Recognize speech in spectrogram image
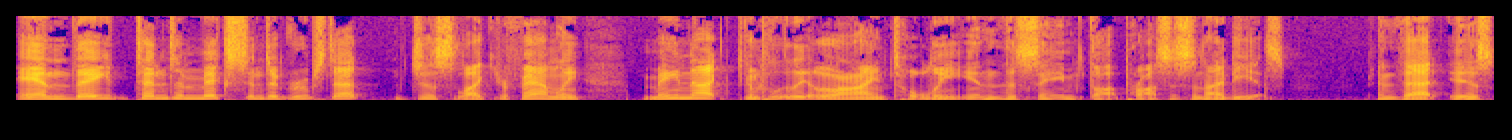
And they tend to mix into groups that, just like your family, may not completely align totally in the same thought process and ideas. And that is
